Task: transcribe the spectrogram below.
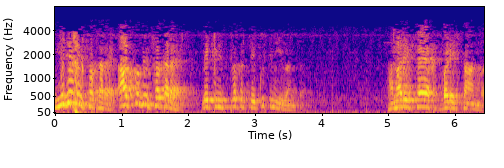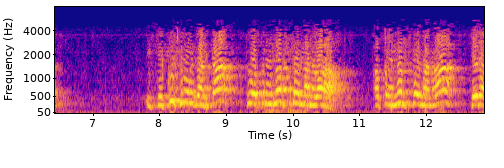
مجھے بھی فخر ہے، آپ کو بھی فخر ہے، لیکن اس فخر سے کچھ نہیں بنتا۔ ہمارے شیخ بڑے شان والے۔ اس سے کچھ نہیں بنتا، تو اپنے نفس سے منوا، اپنے نفس سے منوا، تیرا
